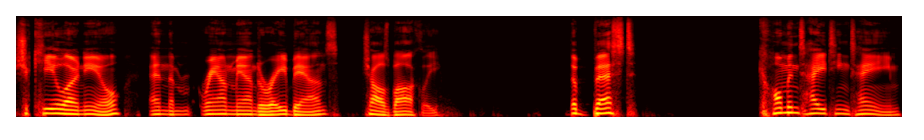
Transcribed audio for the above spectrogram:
Shaquille O'Neal, and the round mound rebounds, Charles Barkley. The best commentating team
